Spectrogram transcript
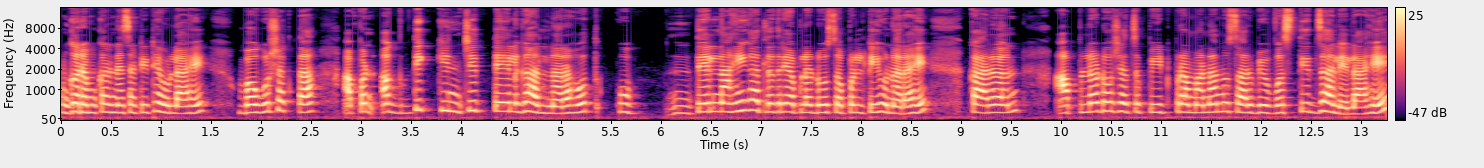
गरम करण्यासाठी ठेवला आहे. बघू शकता आपण अगदी किंचित तेल घालणार आहोत. खूप तेल नाही घातलं तरी आपला डोसा पलटी होणार आहे. कारण आपलं डोशाचं पीठ प्रमाणानुसार व्यवस्थित झालेलं आहे.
